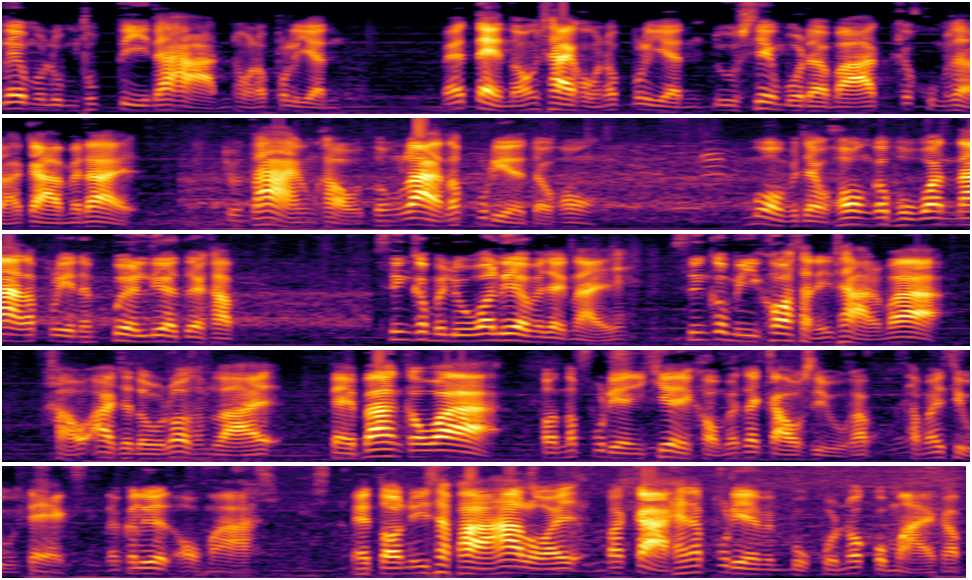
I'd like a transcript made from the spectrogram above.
เริ่มมาลุมทุบตีทหารของนโปเลียน แม้แต่น้องชายของนโปเลียนลูเซียงโบดาบาสก็คุมสถานการณ์ไม่ได้ จนทหารของเขาต้องลากนโปเลียนออกจากห้อง เมื่อออกมาจากห้องก็พบว่าหน้านโปเลียนนั้นเปื้อนเลือดด้วยครับ ซึ่งก็ไม่รู้ว่าเลือดมาจากไหน ซึ่งก็มีข้อสันนิษฐานว่าเขาอาจจะโดนรอบทำร้าย แต่บ้างก็ว่าตอนนโปเลียนเครียดเขาไม่จะเกาสิวครับทำให้สิวแตกแล้วก็เลือดออกมา แต่ตอนนี้สภา 500 ประกาศให้นโปเลียนเป็นบุคคลนอกกฎหมายครับ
